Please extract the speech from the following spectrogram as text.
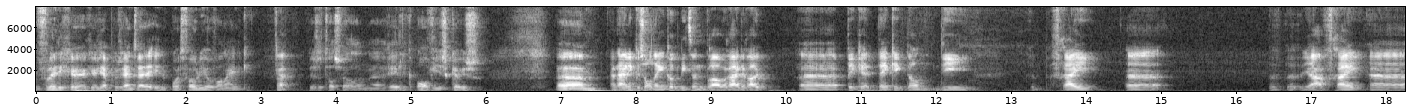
volledig ge- gerepresenteerd werden in het portfolio van Heineken. Ja. Dus het was wel een eh, redelijk obvious keus. Ehm, En Heineken zal denk ik ook niet een brouwerij eruit eh, pikken, denk ik dan, die vrij, eh, eh, ja, vrij eh,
